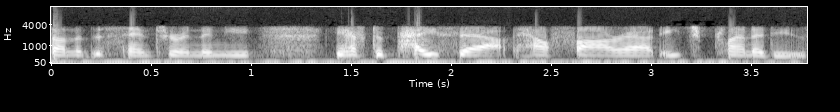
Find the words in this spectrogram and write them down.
sun at the centre, and then you, you have to pace out how far out each planet is.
